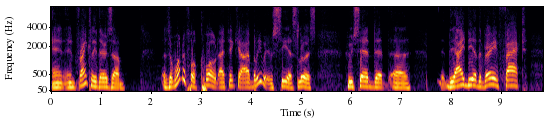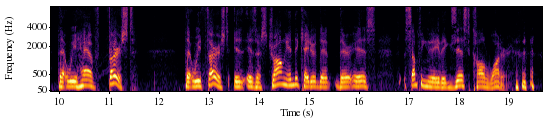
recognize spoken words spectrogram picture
And and frankly there's a there's a wonderful quote. I think i believe it was cs lewis who said that uh, the idea the very fact that we have thirst that we thirst is, is a strong indicator that there is something that exists called water.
